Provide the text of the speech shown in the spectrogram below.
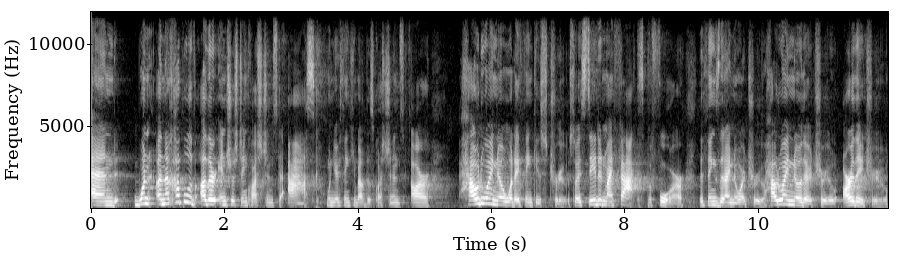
and, one, and a couple of other interesting questions to ask when you're thinking about those questions are, how do I know what I think is true? So I stated my facts before, the things that I know are true. How do I know they're true? Are they true?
